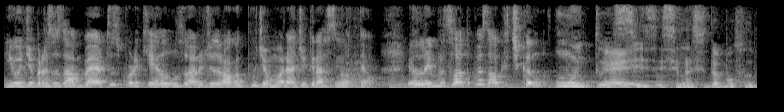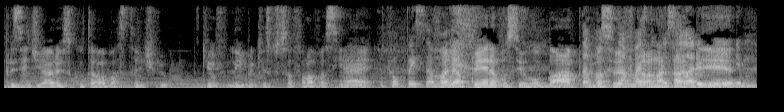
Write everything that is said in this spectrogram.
E o de braços abertos, porque o usuário de droga podia morar de graça em hotel. Eu lembro só do pessoal criticando muito É, isso. esse esse lance da bolsa do presidiário eu escutava bastante, viu? Que eu lembro que as pessoas falavam assim, é, Compensa vale a pena você roubar, porque Tava- você vai tá ficar lá na cadeia,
